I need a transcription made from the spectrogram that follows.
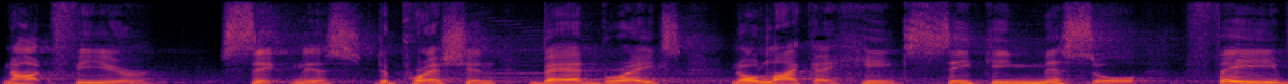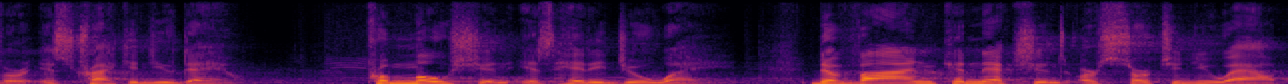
Not fear, sickness, depression, bad breaks. No, like a heat seeking missile, favor is tracking you down. Promotion is headed your way. Divine connections are searching you out.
